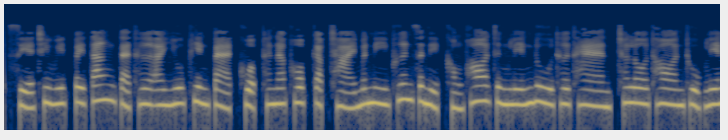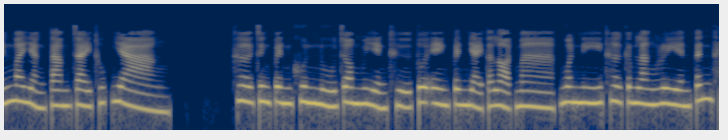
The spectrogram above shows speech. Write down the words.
ตุเสียชีวิตไปตั้งแต่เธออายุเพียง 8 ขวบธนภพกับฉายมณีเพื่อนสนิทของพ่อจึงเลี้ยงดูเธอแทน ชโลธรถูกเลี้ยงมาอย่างตามใจทุกอย่าง เธอจึงเป็นคุณหนูจอมเหวี่ยงถือตัวเองเป็นใหญ่ตลอดมา วันนี้เธอกำลังเรียนเต้นแท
